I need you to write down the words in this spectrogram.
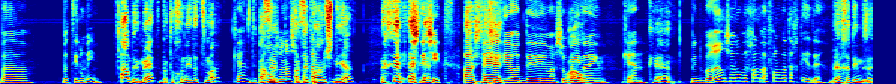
ב... בצילומים. אה, באמת? בתוכנית עצמה? כן, זו אז פעם ראשונה אז שפתחתי. זה פעם שנייה? שלישית. אה, שלישית. היה לי עוד uh, משהו וואו. בעיניים. כן. כן. מתברר שלא, בכלל אף פעם לא פתחתי את זה. את עם זה?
